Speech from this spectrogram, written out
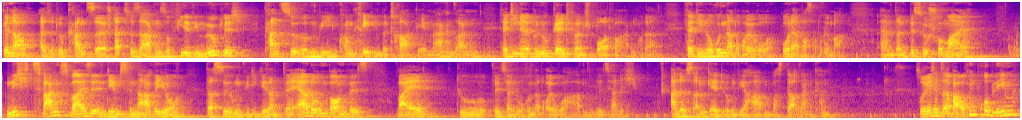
Genau, also du kannst äh, statt zu sagen, so viel wie möglich, kannst du irgendwie einen konkreten Betrag geben. Man kann sagen, verdiene genug Geld für einen Sportwagen oder verdiene 100 Euro oder was auch immer. Ähm, dann bist du schon mal nicht zwangsweise in dem Szenario, dass du irgendwie die gesamte Erde umbauen willst, weil du willst ja nur 100 Euro haben. Du willst ja nicht alles an Geld irgendwie haben, was da sein kann. So, jetzt jetzt aber auch ein Problem.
